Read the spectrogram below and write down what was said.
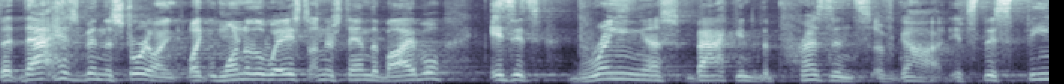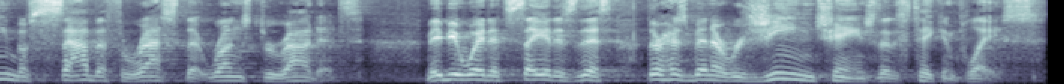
That that has been the storyline. Like one of the ways to understand the Bible is it's bringing us back into the presence of God. It's this theme of Sabbath rest that runs throughout it. Maybe a way to say it is this there has been a regime change that has taken place.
